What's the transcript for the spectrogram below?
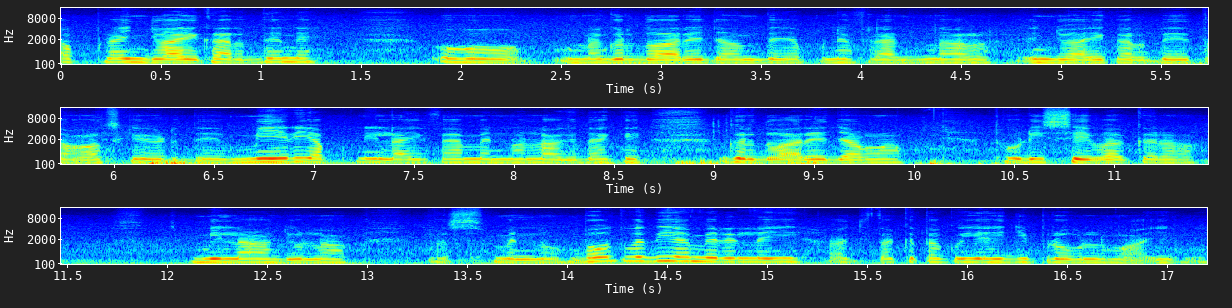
ਆਪਣਾ ਇੰਜੋਏ ਕਰਦੇ ਨੇ। ਉਹ ਨਾ ਗੁਰਦੁਆਰੇ ਜਾਂਦੇ, ਆਪਣੇ ਫਰੈਂਡ ਨਾਲ ਇੰਜੋਏ ਕਰਦੇ, ਤਾਂਸ ਖੇਡਦੇ। ਮੇਰੀ ਆਪਣੀ ਲਾਈਫ ਹੈ, ਮੈਨੂੰ ਲੱਗਦਾ ਕਿ ਗੁਰਦੁਆਰੇ ਜਾਵਾਂ ਥੋੜੀ ਸੇਵਾ ਕਰਾਂ, ਮਿਲਾਂ ਜੁਲਾਂ। ਬਸ ਮੈਨੂੰ ਬਹੁਤ ਵਧੀਆ ਮੇਰੇ ਲਈ, ਅੱਜ ਤੱਕ ਤਾਂ ਕੋਈ ਇਹੋ ਜਿਹੀ ਪ੍ਰੋਬਲਮ ਆਈ ਨਹੀਂ।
